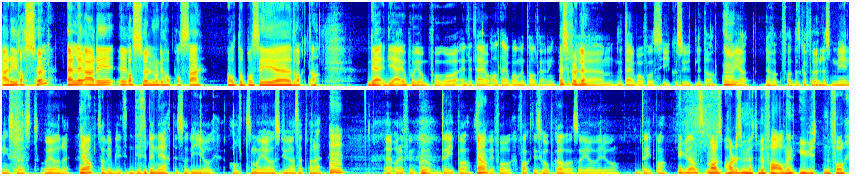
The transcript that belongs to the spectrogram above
er de rasshøl, eller er de rasshøl når de har på seg holdt opp å si eh, drakta? Det, de er jo på jobb for å Dette er jo, alt er jo bare mental trening. Ja, selvfølgelig. Eh, dette er jo bare for å psyke oss ut litt, da. Mm. At det, for at det skal føles meningsløst å gjøre det. Ja. Så at vi blir disiplinerte, så at vi gjør alt som må gjøres, uansett hva det er. Mm. Uh, og det funker jo dritbra. Så Ja. når vi får faktiske oppgaver, så gjør vi det jo dritbra. Ikke sant? Men Har du, har du liksom møtt befalen din utenfor?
